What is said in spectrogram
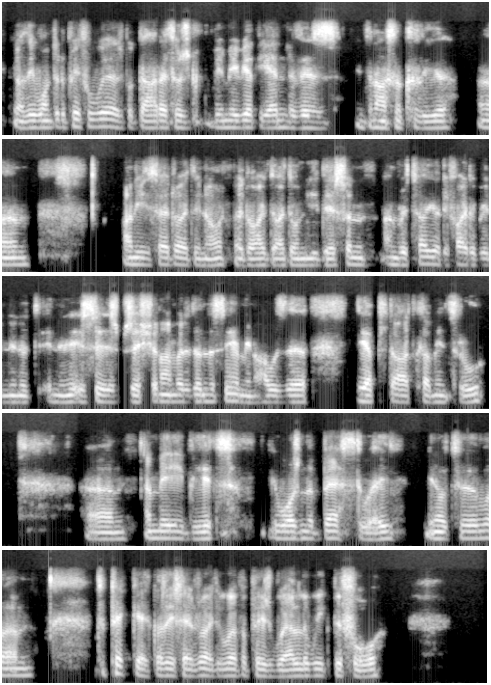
you know they wanted to play for Wales, but Gareth was maybe at the end of his international career, um, and he said, right, you know, I don't, I don't need this, and, and retired. If I'd have been in, a, in his, his position, I might have done the same. You know, I was the the upstart coming through, um, and maybe it's it wasn't the best way, you know, to um, to pick it because they said, right, whoever plays well the week before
